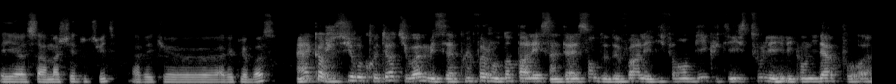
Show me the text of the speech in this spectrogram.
Et euh, ça a matché tout de suite avec, euh, avec le boss. Ah, d'accord, je suis recruteur, tu vois, mais c'est la première fois que j'entends parler. C'est intéressant de, de, voir les différents biais qu'utilisent tous les, les, candidats pour, euh,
